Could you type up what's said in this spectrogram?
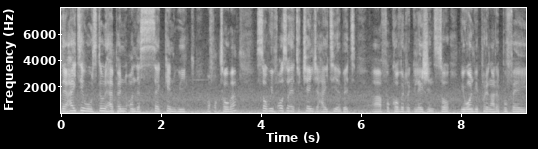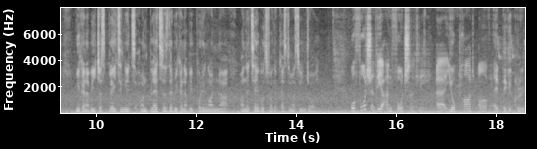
the high tea will still happen on the second week of October. So we've also had to change the high tea a bit uh, for COVID regulations. So we won't be putting out a buffet. We're gonna be just plating it on platters that we're gonna be putting on uh, on the tables for the customers to enjoy. Well, fortunately or unfortunately, uh, you're part of a bigger group.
